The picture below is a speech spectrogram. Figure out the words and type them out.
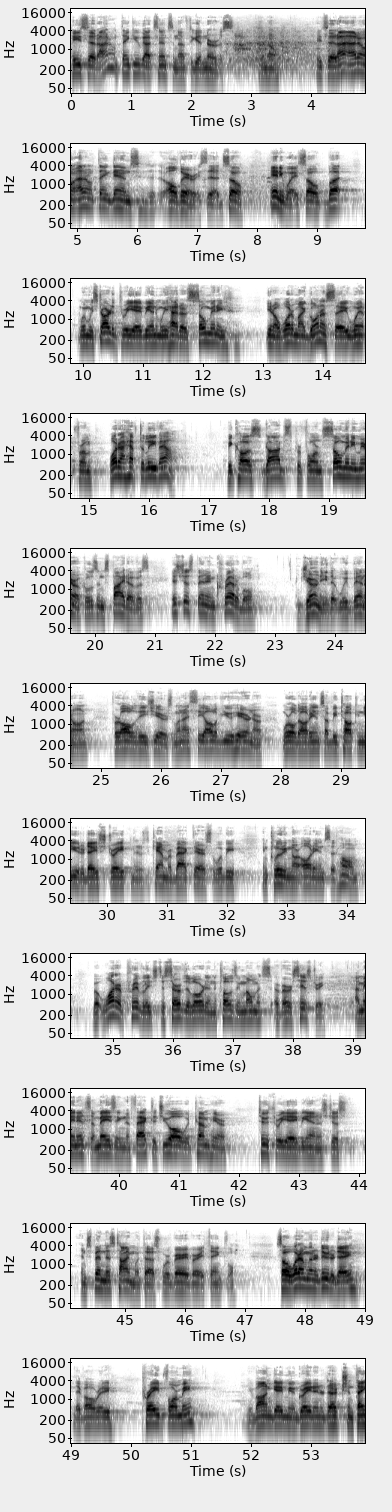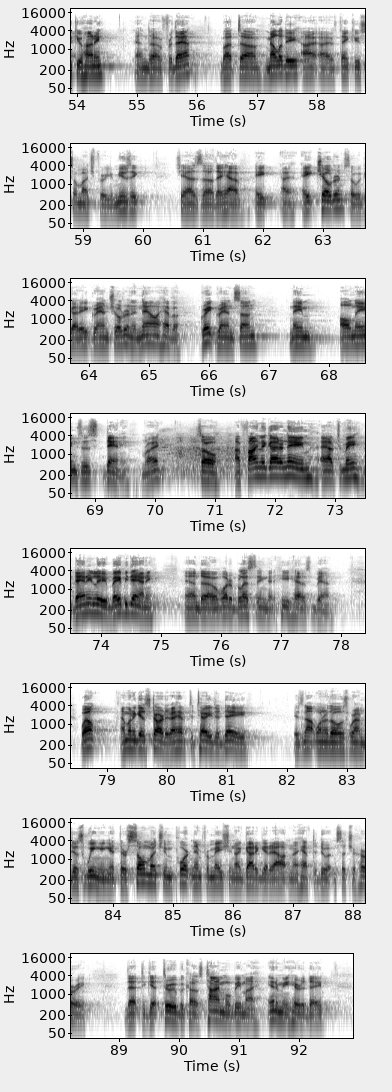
He said, I don't think you got sense enough to get nervous. You know. He said, I, I don't I don't think Dan's all there, he said. So anyway, so but when we started 3ABN, we had a, so many, you know, what am I going to say went from what I have to leave out because God's performed so many miracles in spite of us. It's just been an incredible journey that we've been on for all of these years. When I see all of you here in our world audience, I'll be talking to you today straight. There's a camera back there, so we'll be including our audience at home. But what a privilege to serve the Lord in the closing moments of Earth's history. I mean, it's amazing. The fact that you all would come here to 3ABN is just, and spend this time with us, we're very, very thankful. So, what I'm going to do today, they've already prayed for me. Yvonne gave me a great introduction. Thank you, honey, and uh, for that. But uh, Melody, I, I, thank you so much for your music. She has, uh, they have eight, uh, eight children, so we've got eight grandchildren, and now I have a great grandson. Name, all names is Danny, right? so I finally got a name after me, Danny Lee, baby Danny, and uh, what a blessing that he has been. Well, I'm going to get started. I have to tell you today is not one of those where I'm just winging it. There's so much important information, I got to get it out, and I have to do it in such a hurry that to get through because time will be my enemy here today.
